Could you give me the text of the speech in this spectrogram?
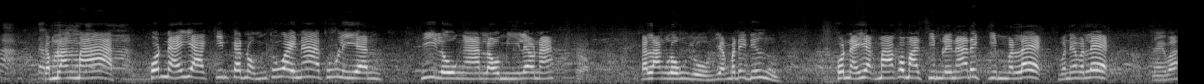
ค่ะกำลังมา คนไหนอยากกินขนมถ้วยหน้าทุเรียนที่โรงงานเรามีแล้วนะครับกำลังลงอยู่ยังไม่ได้ดึง คนไหนอยากมาก็มาชิมเลยนะ ได้กินวันแรก วันนี้วันแรกไหนวะ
